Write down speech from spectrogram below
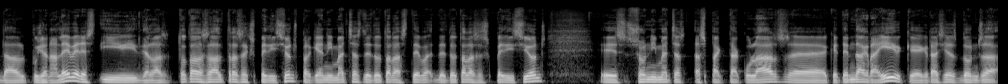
del pujant a l'Everest i de les, totes les altres expedicions, perquè hi ha imatges de totes les, teva, de totes les expedicions, és, són imatges espectaculars eh, que t'hem d'agrair, que gràcies doncs, a,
